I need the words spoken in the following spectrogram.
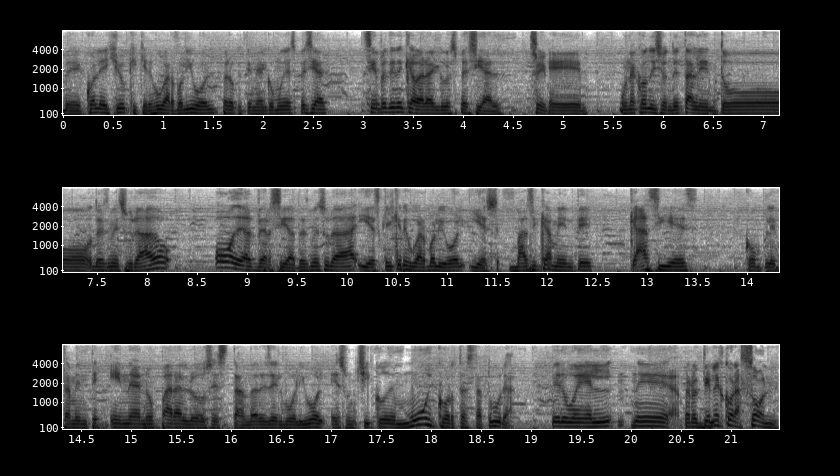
de colegio que quiere jugar voleibol, pero que tiene algo muy especial. Siempre tiene que haber algo especial. Sí. Eh, una condición de talento desmesurado o de adversidad desmesurada y es que él quiere jugar voleibol y es básicamente casi es completamente enano para los estándares del voleibol. Es un chico de muy corta estatura, pero él eh, pero él tiene el corazón.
